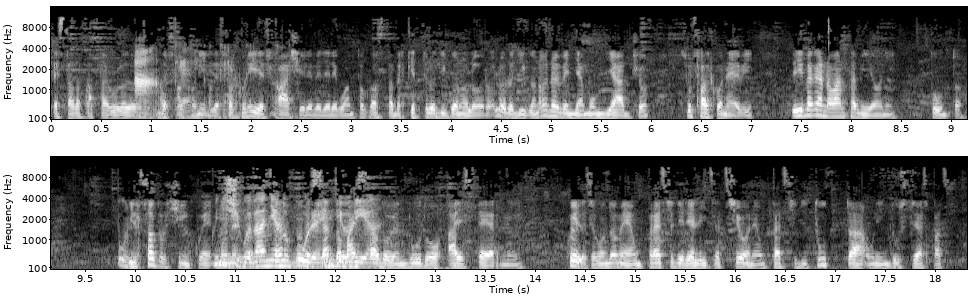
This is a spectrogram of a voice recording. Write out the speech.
è stata fatta quello del, Ah, del ok, Falcon Heavy. ok. Del Falcon Heavy è facile vedere quanto costa perché te lo dicono loro. Loro dicono noi vendiamo un viaggio sul Falcon Heavy, devi pagare 90 milioni, punto. Punto. Il Saturn 5 Quindi non, ci è- non guadagnano essendo- pure, non essendo mai teoria. stato venduto a esterni, quello secondo me è un prezzo di realizzazione, è un prezzo di tutta un'industria spaziale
